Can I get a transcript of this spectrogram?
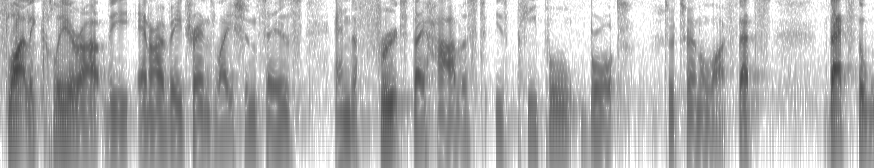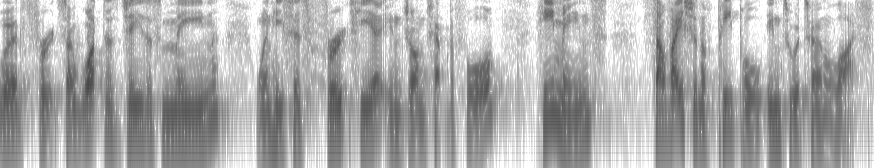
slightly clearer, the NIV translation says, and the fruit they harvest is people brought to eternal life. That's, that's the word fruit. So, what does Jesus mean when he says fruit here in John chapter 4? He means salvation of people into eternal life.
